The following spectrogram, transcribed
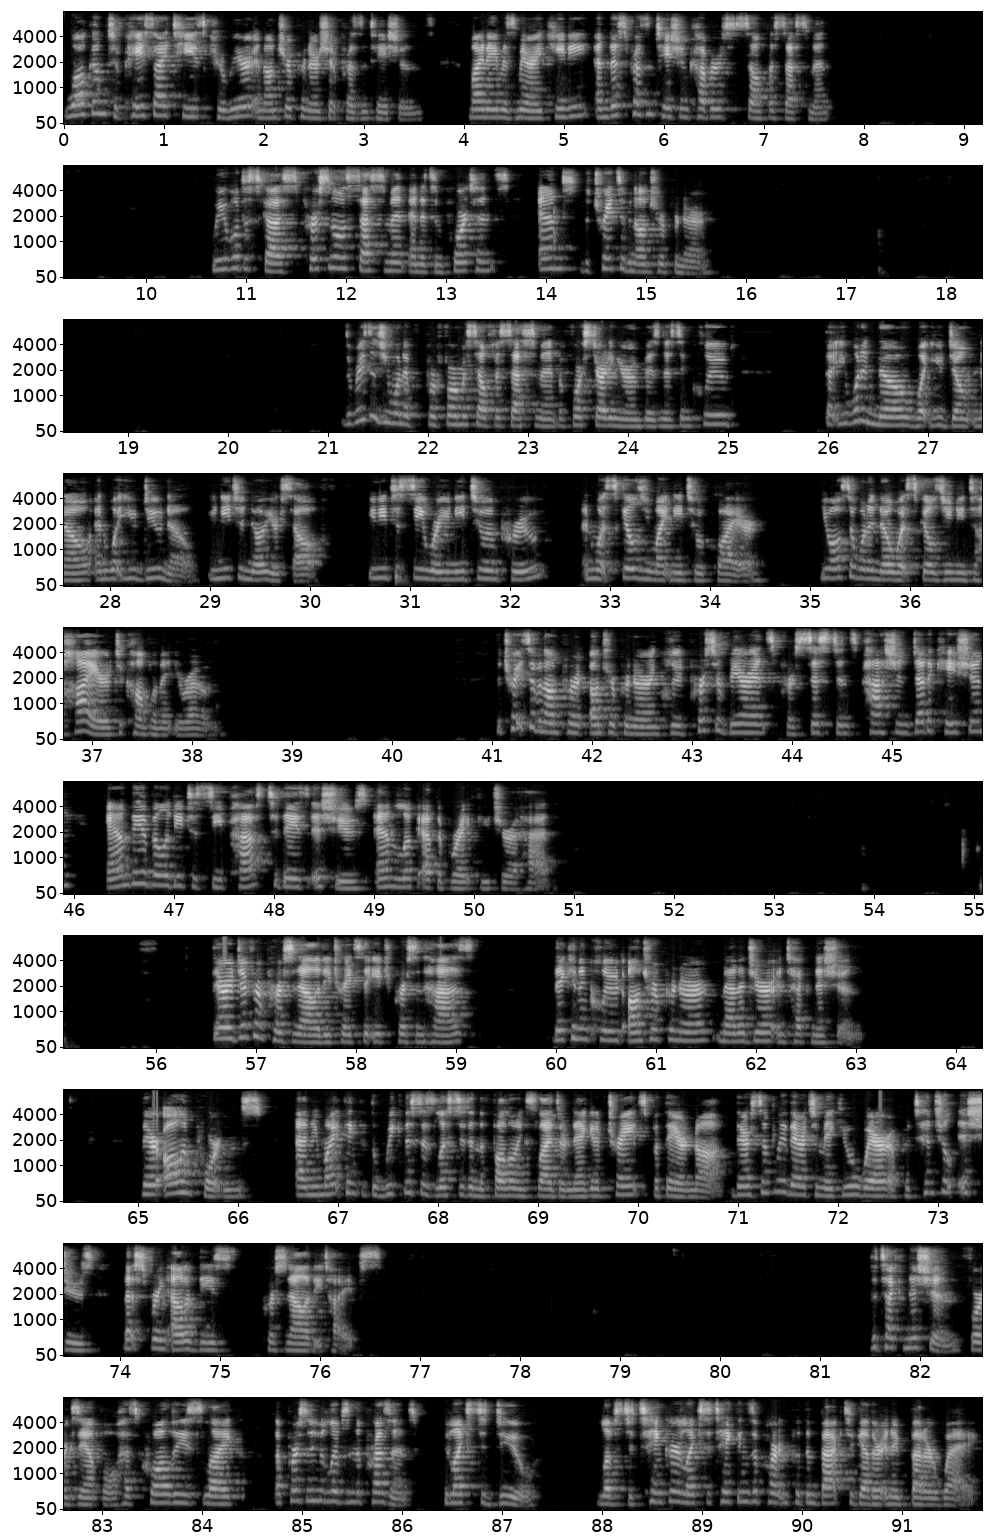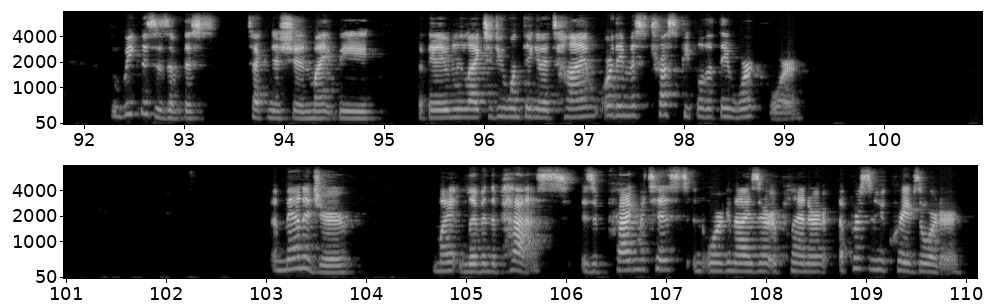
Welcome to PACE IT's Career and Entrepreneurship presentations. My name is Mary Keeney, and this presentation covers self-assessment. We will discuss personal assessment and its importance, and the traits of an entrepreneur. The reasons you want to perform a self-assessment before starting your own business include that you want to know what you don't know and what you do know. You need to know yourself. You need to see where you need to improve and what skills you might need to acquire. You also want to know what skills you need to hire to complement your own. The traits of an entrepreneur include perseverance, persistence, passion, dedication, and the ability to see past today's issues and look at the bright future ahead. There are different personality traits that each person has. They can include entrepreneur, manager, and technician. They're all important, and you might think that the weaknesses listed in the following slides are negative traits, but they are not. They're simply there to make you aware of potential issues that spring out of these personality types. The technician, for example, has qualities like a person who lives in the present, who likes to do, loves to tinker, likes to take things apart and put them back together in a better way. The weaknesses of this technician might be that they only like to do one thing at a time or they mistrust people that they work for. A manager might live in the past, is a pragmatist, an organizer, a planner, a person who craves order.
